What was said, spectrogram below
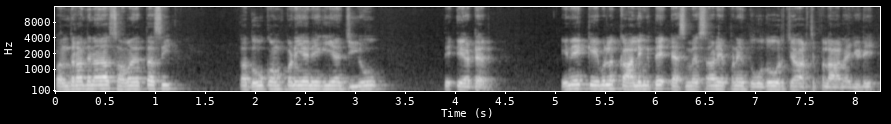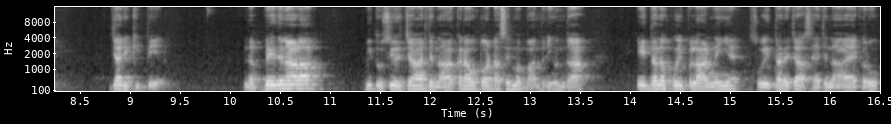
15 ਦਿਨਾਂ ਦਾ ਸਮਾਂ ਦਿੱਤਾ ਸੀ। ਤਾਂ ਦੋ ਕੰਪਨੀਆਂ ਨੇਗੀਆਂ Jio ਤੇ Airtel ਇਹਨੇ ਕੇਵਲ ਕਾਲਿੰਗ ਤੇ ਐਸਐਮਐਸ ਵਾਲੇ ਆਪਣੇ ਦੋ ਦੋ ਰਿਚਾਰਜ ਪਲਾਨ ਹੈ ਜਿਹੜੇ ਜਾਰੀ ਕੀਤੇ ਆ। 90 ਦਿਨ ਵਾਲਾ ਵੀ ਤੁਸੀਂ ਰਿਚਾਰਜ ਨਾ ਕਰਾਓ, ਤੁਹਾਡਾ ਸਿਮ ਬੰਦ ਨਹੀਂ ਹੁੰਦਾ। ਇਦਾਂ ਦਾ ਕੋਈ ਪਲਾਨ ਨਹੀਂ ਹੈ ਸੋ ਇਦਾਂ ਦੇ ਝਾਸਿਆਂ 'ਚ ਨਾ ਆਇਆ ਕਰੋ।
